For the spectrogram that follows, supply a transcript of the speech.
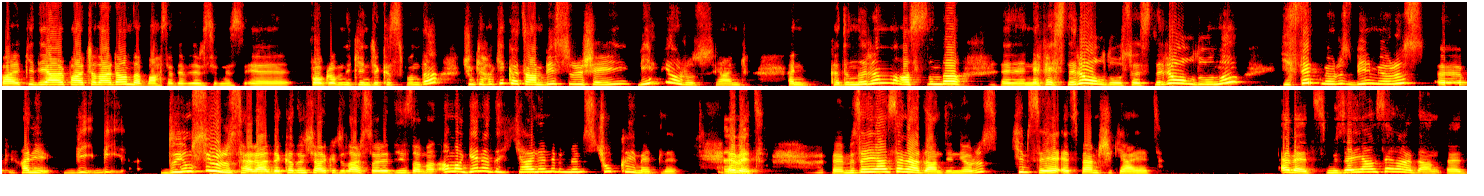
Belki diğer parçalardan da bahsedebilirsiniz e, programın ikinci kısmında. Çünkü hakikaten bir sürü şeyi bilmiyoruz. Yani hani kadınların aslında e, nefesleri olduğu, sesleri olduğunu hissetmiyoruz, bilmiyoruz. E, hani bir, bir duyumsuyoruz herhalde kadın şarkıcılar söylediği zaman ama gene de hikayelerini bilmemiz çok kıymetli. Evet. evet. E, Müzeyyen Sener'den dinliyoruz. Kimseye etmem şikayet. Evet, Müzeyyen Sener'den e,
